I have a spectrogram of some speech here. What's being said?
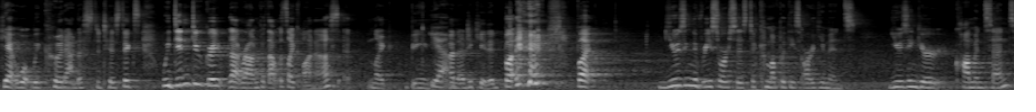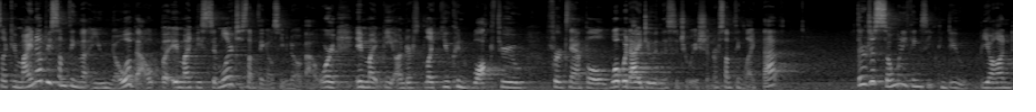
get what we could out of statistics. We didn't do great that round, but that was like on us, like being Yeah. uneducated. But but using the resources to come up with these arguments, using your common sense, like it might not be something that you know about, but it might be similar to something else you know about, or it might be under like you can walk through, for example, what would I do in this situation, or something like that. There are just so many things that you can do beyond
